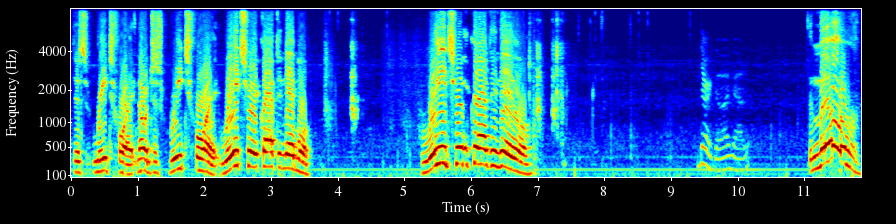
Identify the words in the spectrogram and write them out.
Just reach for it. No, just reach for it. Reach for the crafting table. Reach for the crafting table. There we go, I got it. Move.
